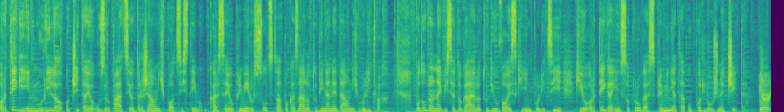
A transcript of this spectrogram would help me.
Ortegi in Murilo očitajo uzurpacijo državnih podsistemov, kar se je v primeru sodstva pokazalo tudi na nedavnih volitvah. Podobno naj bi se dogajalo tudi v vojski in policiji, ki jo Ortega in soproga spreminjata v podložne čete. There,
